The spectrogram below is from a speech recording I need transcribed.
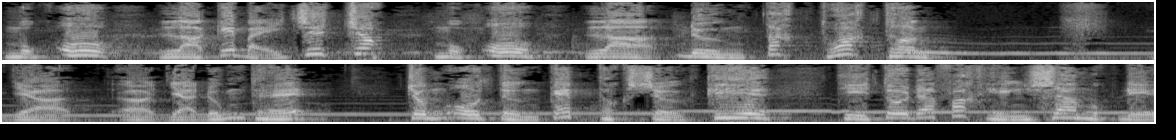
Một ô là cái bẫy chết chóc Một ô là đường tắt thoát thân. Dạ, à, dạ đúng thế. Trong ô tường kép thật sự kia Thì tôi đã phát hiện ra một đĩa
